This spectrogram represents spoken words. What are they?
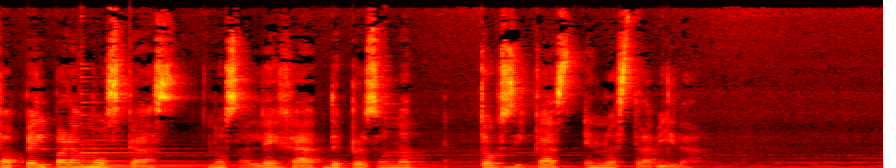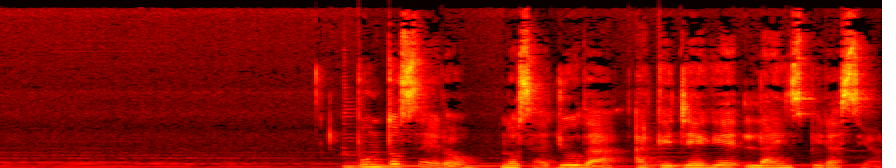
Papel para moscas nos aleja de personas tóxicas en nuestra vida. Punto cero nos ayuda a que llegue la inspiración.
